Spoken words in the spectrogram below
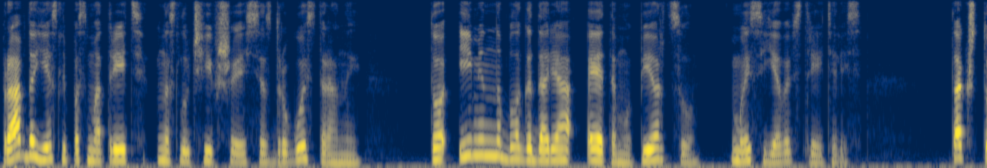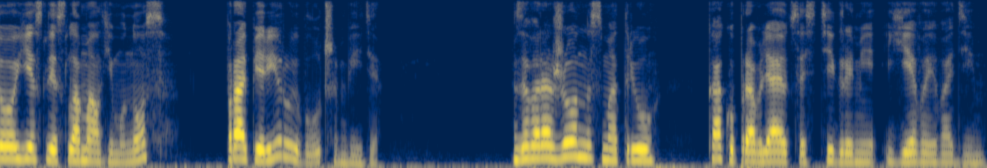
Правда, если посмотреть на случившееся с другой стороны, то именно благодаря этому перцу мы с Евой встретились. Так что, если сломал ему нос, прооперирую в лучшем виде. Завороженно смотрю, как управляются с тиграми Ева и Вадим.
